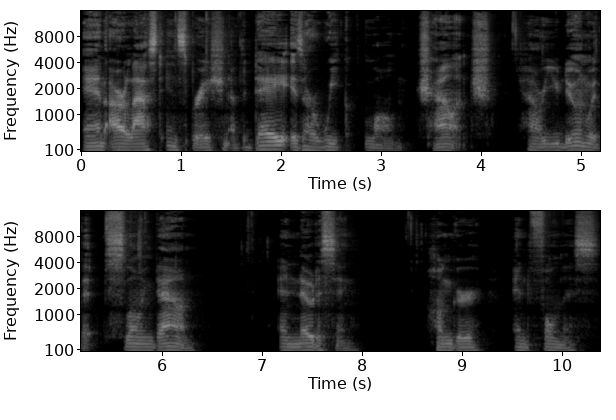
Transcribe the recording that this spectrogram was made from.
And our last inspiration of the day is our week long challenge. How are you doing with it? Slowing down and noticing hunger and fullness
